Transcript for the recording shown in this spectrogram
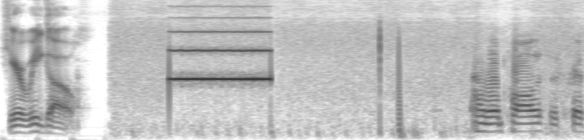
Here we go. Hello, Paul. This is Chris.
